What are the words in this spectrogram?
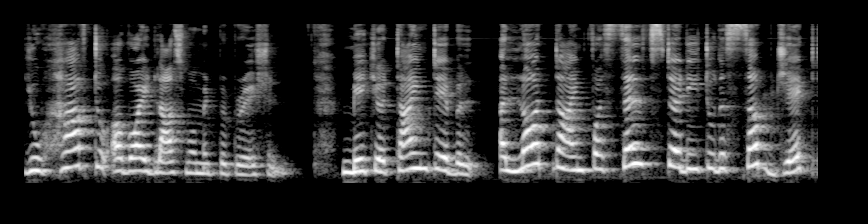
you have to avoid last moment preparation. Make your timetable, allot time for self study to the subject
